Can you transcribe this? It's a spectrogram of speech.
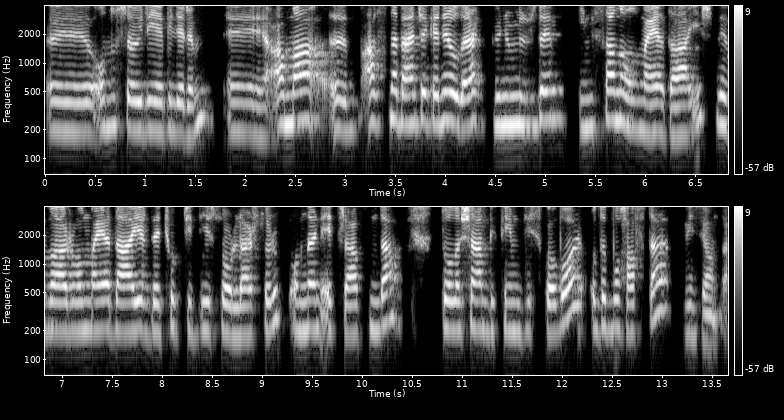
Ee, onu söyleyebilirim. Ee, ama e, aslında bence genel olarak günümüzde insan olmaya dair ve var olmaya dair de çok ciddi sorular sorup onların etrafında dolaşan bir film Disco Boy. O da bu hafta vizyonda.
